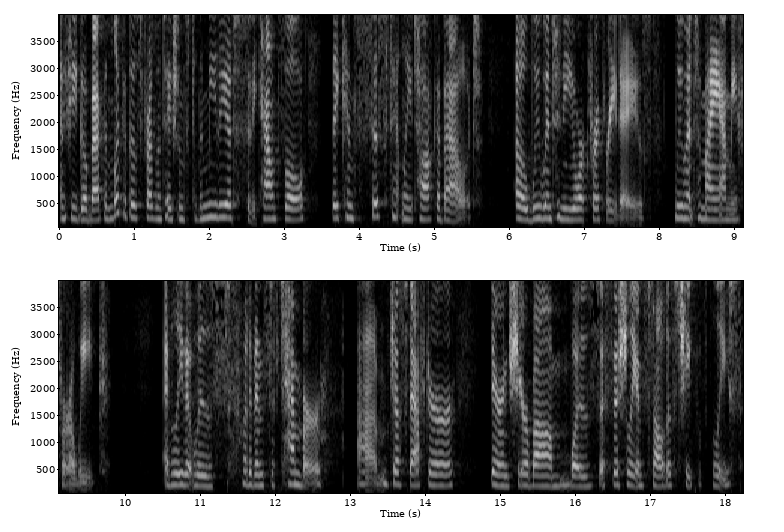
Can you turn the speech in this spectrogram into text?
And if you go back and look at those presentations to the media, to city council, they consistently talk about, oh, we went to New York for three days, we went to Miami for a week. I believe it was, would have been September, um, just after Darin Schierbaum was officially installed as chief of police.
